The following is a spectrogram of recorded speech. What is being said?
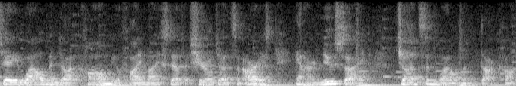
jwildman.com. You'll find my stuff at Cheryl Johnson Artist and our new site, johnsonwildman.com.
